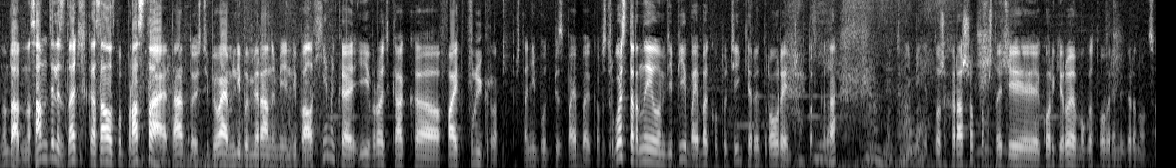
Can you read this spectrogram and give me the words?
Ну да, на самом деле задача, казалось бы, простая, да, то есть убиваем либо Мирану, либо Алхимика, и вроде как э, файт выигран, потому что они будут без байбеков. С другой стороны, у MVP байбек вот у Тинкер и Дроу Рейнджер только, да. Тем не менее, тоже хорошо, потому что эти кор-герои могут вовремя вернуться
